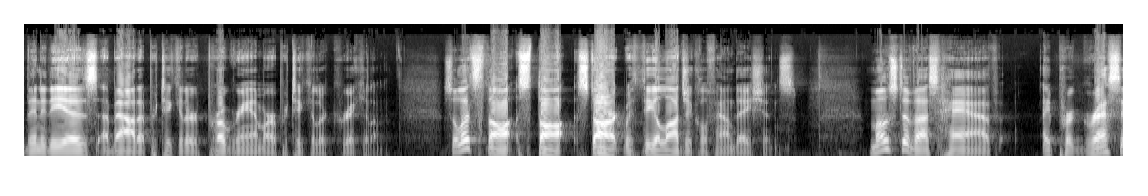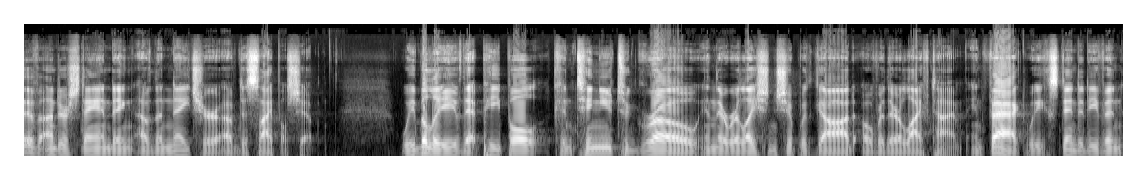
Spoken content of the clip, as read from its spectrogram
than it is about a particular program or a particular curriculum. So let's start with theological foundations. Most of us have a progressive understanding of the nature of discipleship. We believe that people continue to grow in their relationship with God over their lifetime. In fact, we extend it even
